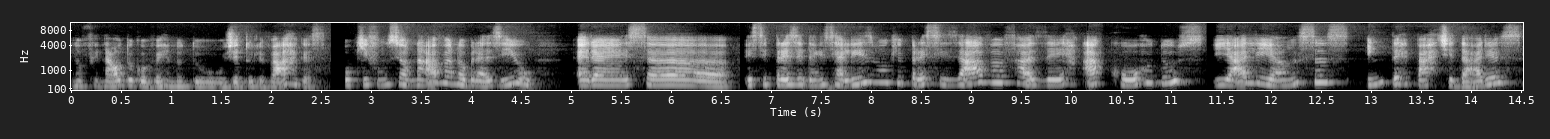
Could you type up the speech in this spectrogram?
no final do governo do Getúlio Vargas, o que funcionava no Brasil era essa esse presidencialismo que precisava fazer acordos e alianças interpartidárias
